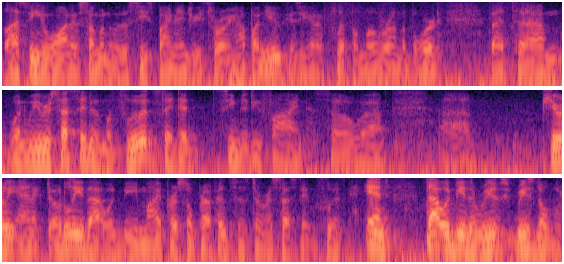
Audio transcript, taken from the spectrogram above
last thing you want is someone with a C-spine injury throwing up on you because you got to flip them over on the board. But um, when we resuscitated them with fluids, they did seem to do fine. So uh, uh, purely anecdotally, that would be my personal preference is to resuscitate with fluids. And that would be the rea- reasonable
